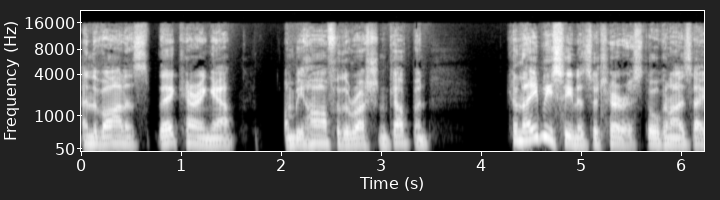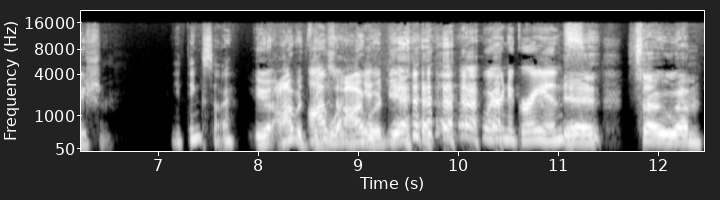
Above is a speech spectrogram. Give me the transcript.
and the violence they're carrying out on behalf of the Russian government. Can they be seen as a terrorist organization? You'd think so. Yeah, I would think I so. would, I yeah. would, yeah. We're in agreement. Yeah. So um,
